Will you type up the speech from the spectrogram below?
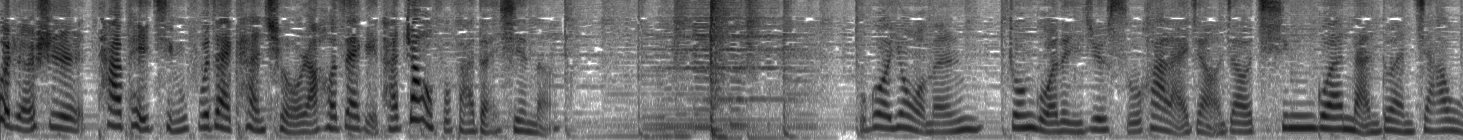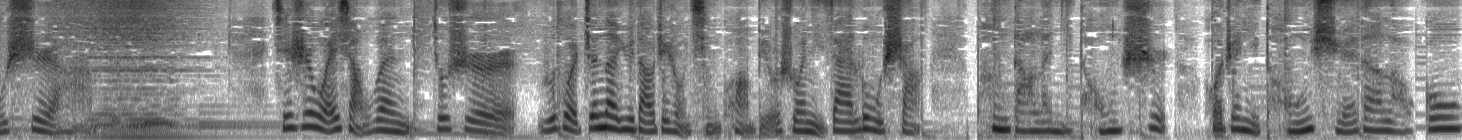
或者是她陪情夫在看球，然后再给她丈夫发短信呢？不过用我们中国的一句俗话来讲，叫“清官难断家务事”啊。其实我也想问，就是如果真的遇到这种情况，比如说你在路上碰到了你同事或者你同学的老公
